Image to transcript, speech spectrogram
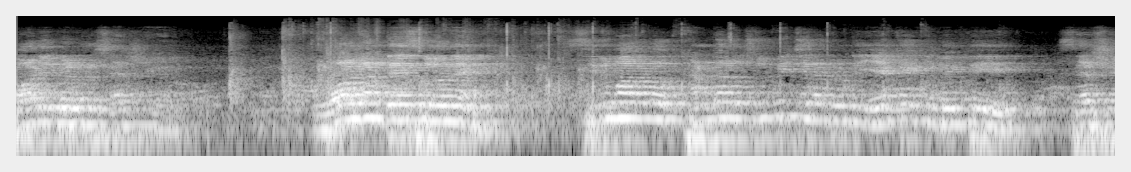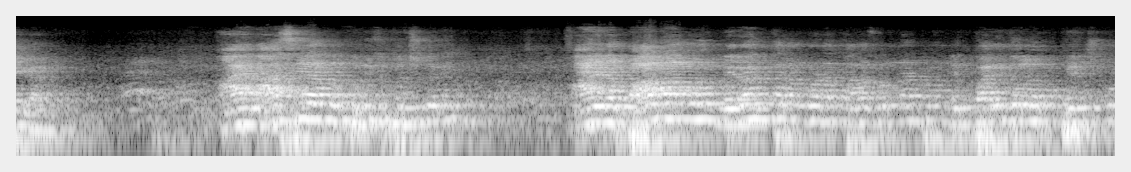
బాడీ బిల్డర్ శేషయ్య గారు వరల్డ్ దేశంలోనే సినిమాలలో ఖండలు చూపించినటువంటి ఏకైక వ్యక్తి శేషయ్య గారు. ఆయన ఆశయాలను పురికి పుచ్చుకొని ఆయన భావాలను నిరంతరం కూడా తనకున్నటువంటి పరిధిలో పెంచుకుంటూ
